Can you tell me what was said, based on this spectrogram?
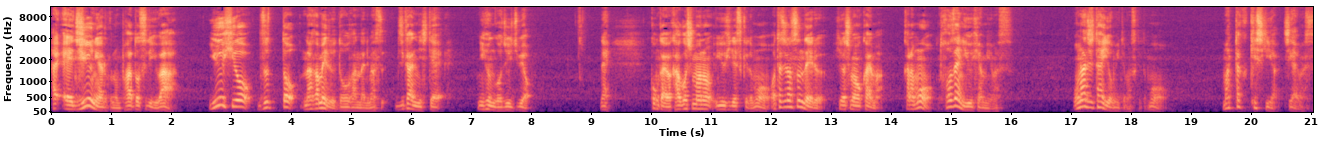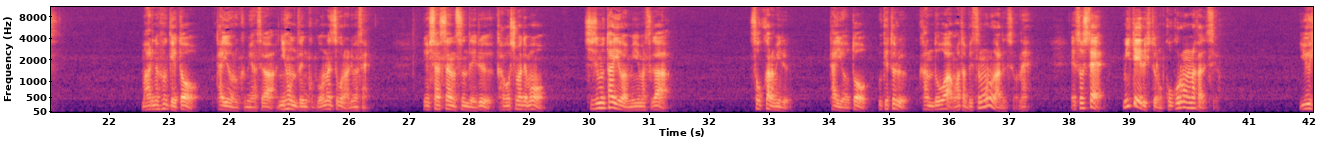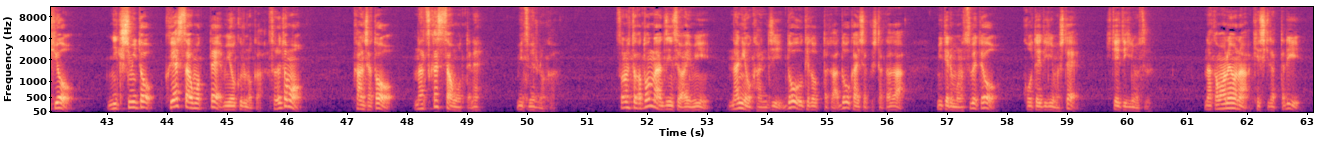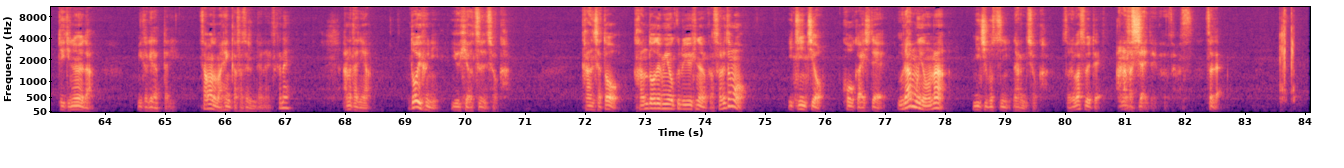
はい、えー自由に歩くのパート3は夕日をずっと眺める動画になります。時間にして2分51秒。ね。今回は鹿児島の夕日ですけども私の住んでいる広島岡山からも当然夕日は見えます。同じ太陽を見てますけども全く景色が違います。周りの風景と太陽の組み合わせは日本全国同じところありません。吉田さんの住んでいる鹿児島でも沈む太陽は見えますがそこから見る太陽と受け取る感動はまた別のものがあるでしょうね。えそして見ている人の心の中ですよ。夕日を憎しみと悔しさを持って見送るのかそれとも感謝と懐かしさを持ってね見つめるのか。その人がどんな人生を歩み何を感じどう受け取ったかどう解釈したかが見てるもの全てを肯定的にもして否定的にもする。仲間のような景色だったり敵のような見かけだったりさまざま変化させるんではないですかね。あなたにはどういうふうに夕日は映るでしょうか。感謝と感動で見送る夕日なのかそれとも一日を後悔して恨むような日没になるんでしょうか。それは全てあなた次第ということでございます。それでは。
